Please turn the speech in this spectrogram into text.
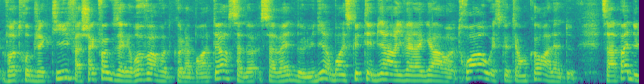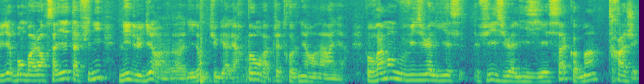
votre objectif, à chaque fois que vous allez revoir votre collaborateur, ça, va être de lui dire Bon, est-ce que tu es bien arrivé à la gare euh, 3 ou est-ce que tu es encore à la 2 Ça va pas être de lui dire Bon, bah alors ça y est, t'as fini, ni de lui dire Euh, Dis donc, tu galères pas, on va peut-être revenir en arrière. Il faut vraiment que vous visualisiez ça comme un trajet.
